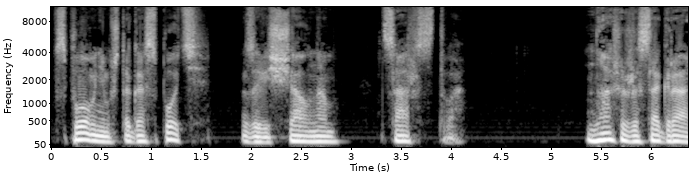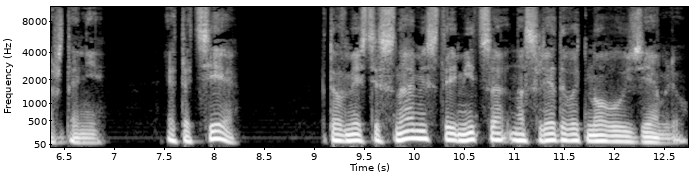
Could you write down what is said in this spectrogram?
Вспомним, что Господь завещал нам Царство — Наши же сограждане — это те, кто вместе с нами стремится наследовать новую землю.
